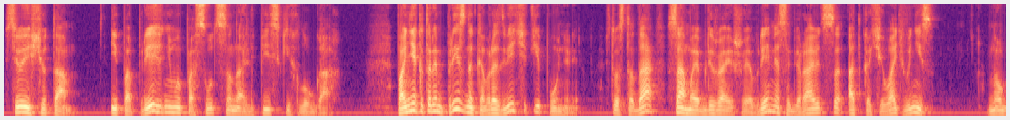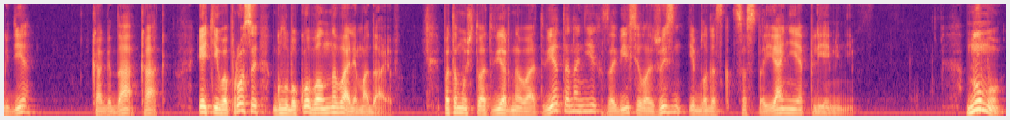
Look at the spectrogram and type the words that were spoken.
все еще там и по-прежнему пасутся на альпийских лугах. По некоторым признакам разведчики поняли, что стада в самое ближайшее время собираются откочевать вниз. Но где? Когда? Как? Эти вопросы глубоко волновали Мадаев потому что от верного ответа на них зависела жизнь и благосостояние племени. Нуму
